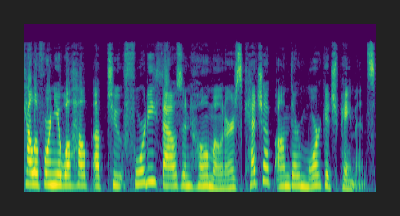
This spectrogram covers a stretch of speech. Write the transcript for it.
California will help up to 40,000 homeowners catch up on their mortgage payments.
